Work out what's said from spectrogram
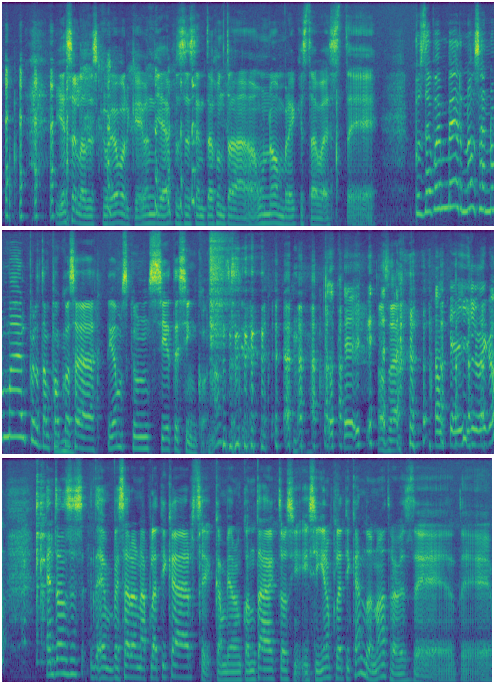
y eso lo descubrió porque un día pues se sentó junto a un hombre que estaba este pues de buen ver, ¿no? O sea, no mal, pero tampoco, o sea, digamos que un 7-5, ¿no? O sea, Ok. o sea, ok, y luego. entonces empezaron a platicar, se cambiaron contactos y, y siguieron platicando, ¿no? A través de, de,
